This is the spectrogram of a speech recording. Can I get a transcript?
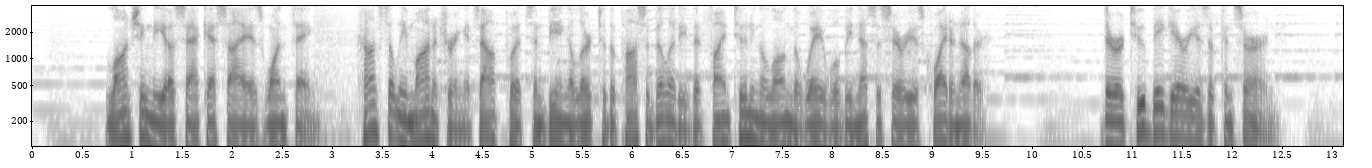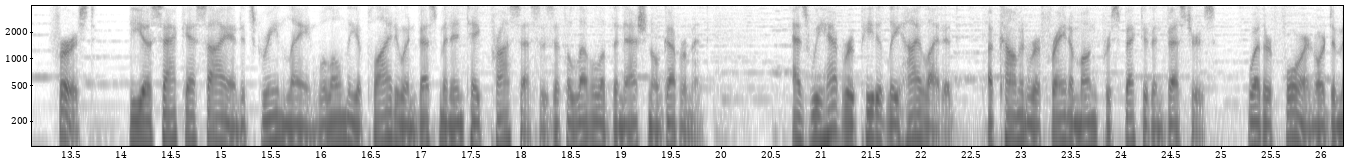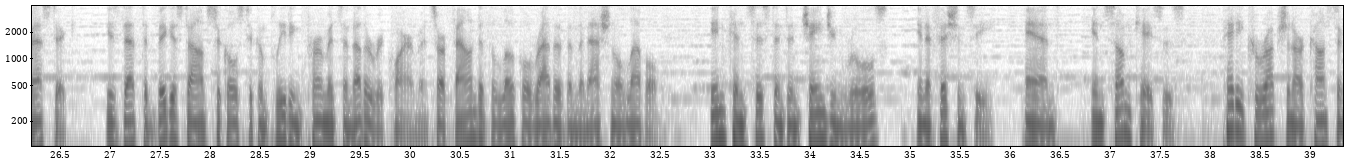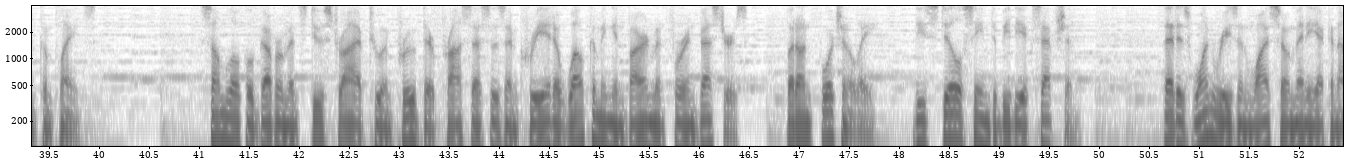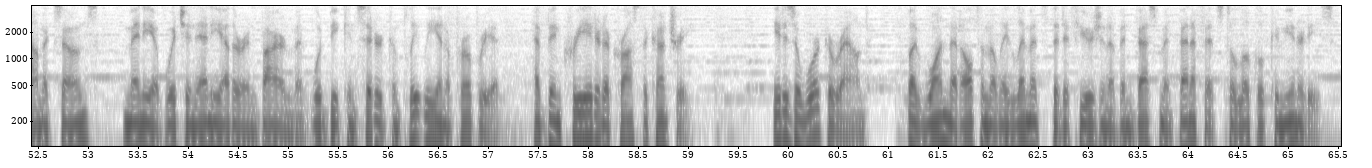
Launching the OSAC SI is one thing, constantly monitoring its outputs and being alert to the possibility that fine tuning along the way will be necessary is quite another. There are two big areas of concern. First, the OSAC SI and its green lane will only apply to investment intake processes at the level of the national government. As we have repeatedly highlighted, a common refrain among prospective investors, whether foreign or domestic, is that the biggest obstacles to completing permits and other requirements are found at the local rather than the national level. Inconsistent and changing rules, inefficiency, and, in some cases, petty corruption are constant complaints. Some local governments do strive to improve their processes and create a welcoming environment for investors, but unfortunately, these still seem to be the exception. That is one reason why so many economic zones, many of which in any other environment would be considered completely inappropriate, have been created across the country. It is a workaround, but one that ultimately limits the diffusion of investment benefits to local communities.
